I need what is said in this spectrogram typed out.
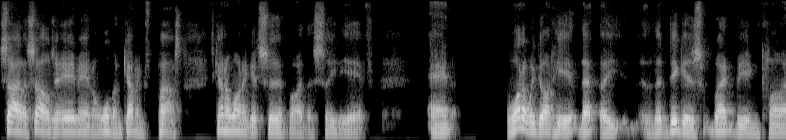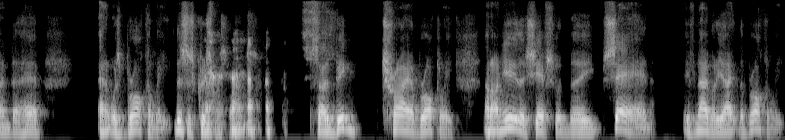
sailor, soldier, airman, or woman coming past is going to want to get served by the CDF. And what have we got here that the the diggers won't be inclined to have? And it was broccoli. This is Christmas lunch. so big tray of broccoli. And I knew the chefs would be sad if nobody ate the broccoli.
